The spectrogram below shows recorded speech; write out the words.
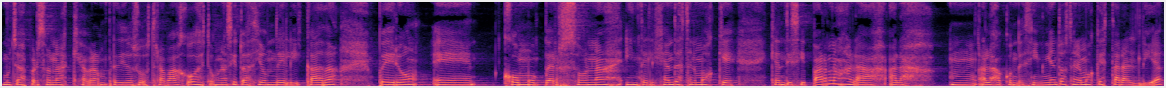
muchas personas que habrán perdido sus trabajos. Esto es una situación delicada, pero eh, como personas inteligentes tenemos que, anticiparnos a, mm, a, los acontecimientos, tenemos que estar al día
